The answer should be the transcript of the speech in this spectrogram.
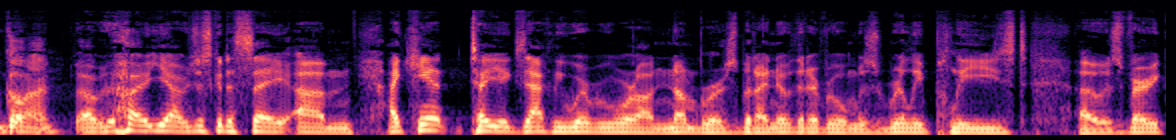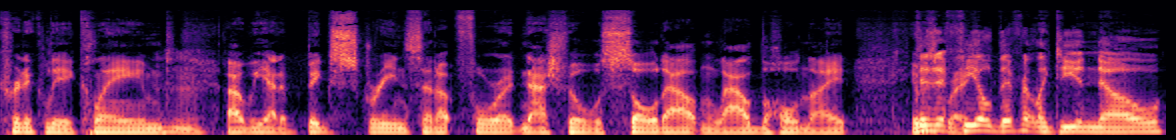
Go on. Uh, yeah, I was just going to say, um, I can't tell you exactly where we were on numbers, but I know that everyone was really pleased. Uh, it was very critically acclaimed. Mm-hmm. Uh, we had a big screen set up for it. Nashville was sold out and loud the whole night. It Does it great. feel different? Like, do you know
